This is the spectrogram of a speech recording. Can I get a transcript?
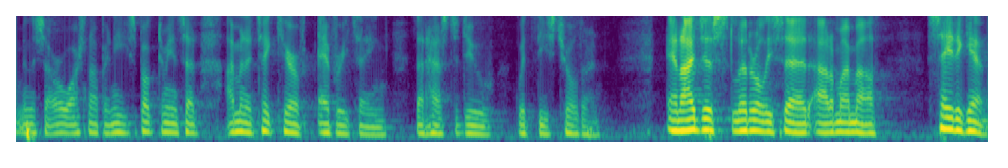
I'm in the shower washing up, and He spoke to me and said, I'm going to take care of everything that has to do with these children. And I just literally said out of my mouth, Say it again.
